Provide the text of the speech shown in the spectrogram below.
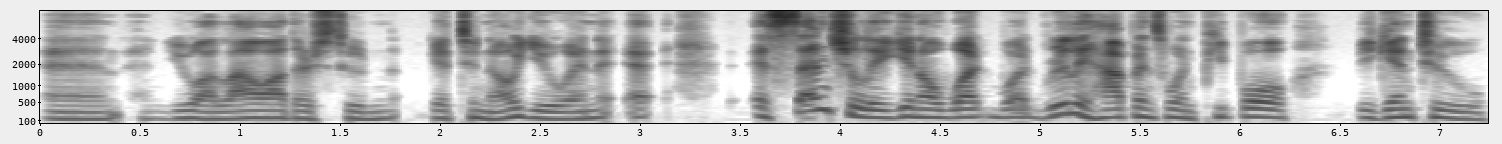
and, and you allow others to get to know you. And essentially, you know, what, what really happens when people begin to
